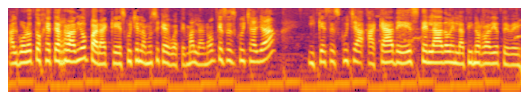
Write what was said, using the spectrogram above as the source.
Alboroto GT Radio para que escuchen la música de Guatemala, ¿no? Que se escucha allá y que se escucha acá de este lado en Latino Radio TV.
